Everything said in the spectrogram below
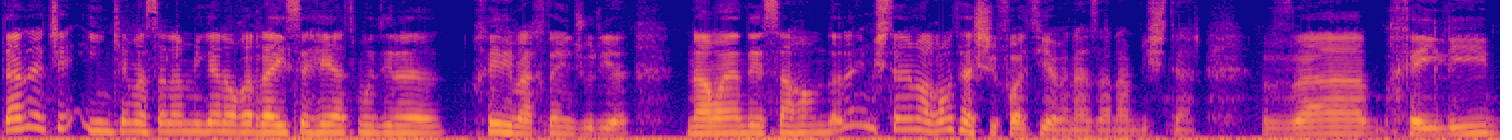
در نتیجه این که مثلا میگن آقا رئیس هیئت مدیره خیلی وقتا اینجوریه نماینده سهام داره این بیشتر مقام تشریفاتیه به نظرم بیشتر. و خیلی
